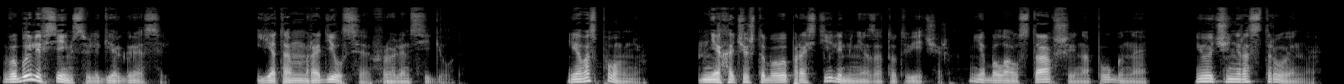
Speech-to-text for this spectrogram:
Вы были в Сеймсвилле, Гер Грессель? Я там родился, фройлен Сигилд. Я вас помню. Я хочу, чтобы вы простили меня за тот вечер. Я была уставшая, напуганная и очень расстроенная.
